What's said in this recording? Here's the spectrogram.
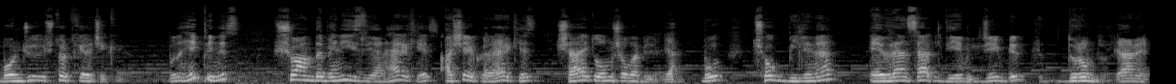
Boncuğu 3-4 kere çekiyor. Bunu hepiniz şu anda beni izleyen herkes aşağı yukarı herkes şahit olmuş olabilir. Yani bu çok bilinen evrensel diyebileceğim bir durumdur. Yani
